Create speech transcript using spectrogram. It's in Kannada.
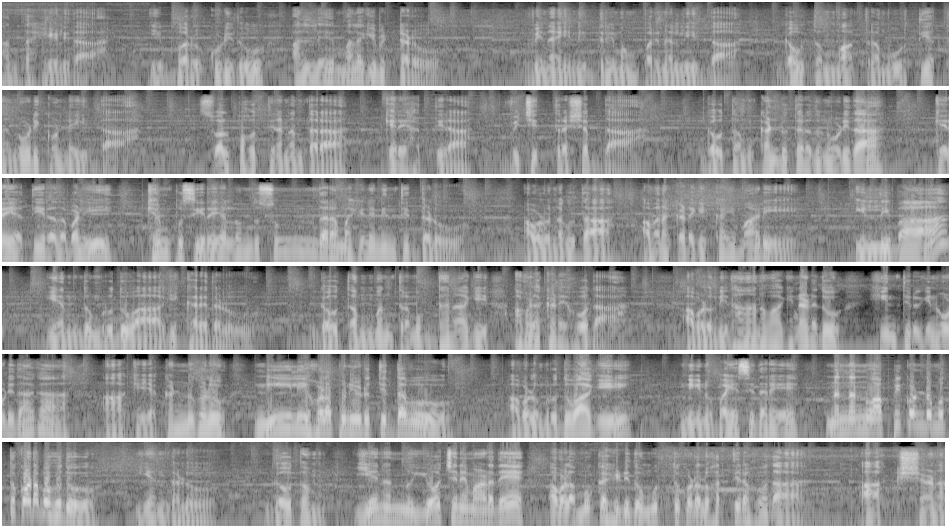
ಅಂತ ಹೇಳಿದ. ಇಬ್ಬರು ಕುಡಿದು ಅಲ್ಲೇ ಮಲಗಿಬಿಟ್ಟಳು ವಿನಯ್ ನಿದ್ರೆ ಮಂಪರಿನಲ್ಲಿ ಇದ್ದ ಗೌತಮ್ ಮಾತ್ರ ಮೂರ್ತಿಯತ್ತ ನೋಡಿಕೊಂಡೇ ಇದ್ದ. ಸ್ವಲ್ಪ ಹೊತ್ತಿನ ನಂತರ ಕೆರೆ ಹತ್ತಿರ ವಿಚಿತ್ರ ಶಬ್ದ. ಗೌತಮ್ ಕಂಡು ತೆರೆದು ನೋಡಿದ, ಕೆರೆಯ ತೀರದ ಬಳಿ ಕೆಂಪು ಸೀರೆಯಲ್ಲೊಂದು ಸುಂದರ ಮಹಿಳೆ ನಿಂತಿದ್ದಳು. ಅವಳು ನಗುತ್ತಾ ಅವನ ಕಡೆಗೆ ಕೈ ಮಾಡಿ, ಇಲ್ಲಿ ಬಾ ಎಂದು ಮೃದುವಾಗಿ ಕರೆದಳು. ಗೌತಮ್ ಮಂತ್ರಮುಗ್ಧನಾಗಿ ಅವಳ ಕಡೆ ಹೋದ. ಅವಳು ನಿಧಾನವಾಗಿ ನಡೆದು ಹಿಂತಿರುಗಿ ನೋಡಿದಾಗ ಆಕೆಯ ಕಣ್ಣುಗಳು ನೀಲಿ ಹೊಳಪು ನೀಡುತ್ತಿದ್ದವು. ಅವಳು ಮೃದುವಾಗಿ, ನೀನು ಬಯಸಿದರೆ ನನ್ನನ್ನು ಅಪ್ಪಿಕೊಂಡು ಮುತ್ತು ಕೊಡಬಹುದು ಎಂದಳು. ಗೌತಮ್ ಏನನ್ನು ಯೋಚನೆ ಮಾಡದೆ ಅವಳ ಮುಖ ಹಿಡಿದು ಮುತ್ತು ಕೊಡಲು ಹತ್ತಿರ ಹೋದ. ಆ ಕ್ಷಣ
